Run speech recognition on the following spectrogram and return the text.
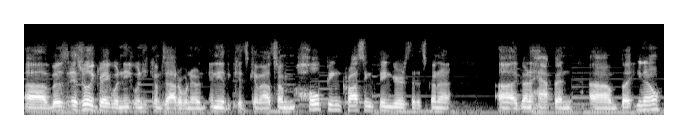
uh, but it's, it's really great when he when he comes out or when any of the kids come out. So I'm hoping, crossing fingers, that it's gonna uh, gonna happen. Um, but you know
